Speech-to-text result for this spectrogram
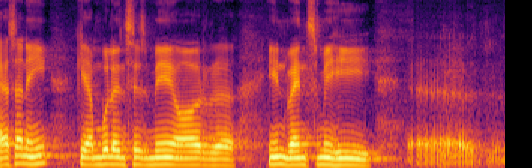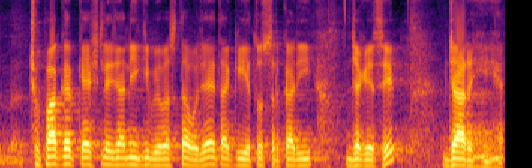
ऐसा नहीं कि एम्बुलेंसेज में और इन वैन्स में ही छुपा कर कैश ले जाने की व्यवस्था हो जाए ताकि ये तो सरकारी जगह से जा रही हैं।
